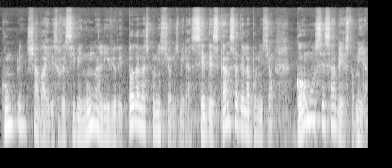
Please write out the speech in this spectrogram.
cumplen Shabbat, ellos reciben un alivio de todas las puniciones. Mira, se descansa de la punición. ¿Cómo se sabe esto? Mira.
